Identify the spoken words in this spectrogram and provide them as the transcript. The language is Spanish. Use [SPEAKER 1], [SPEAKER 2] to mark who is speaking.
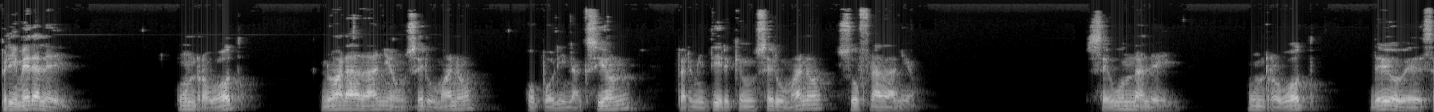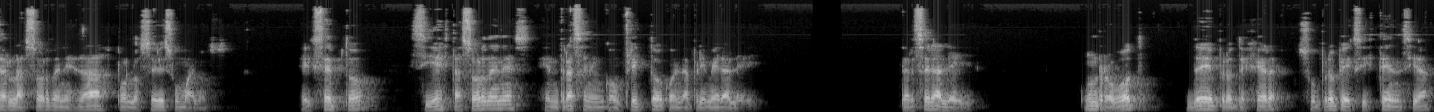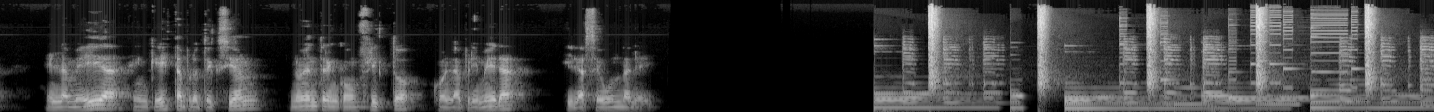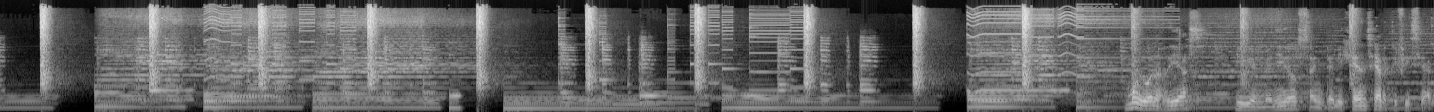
[SPEAKER 1] Primera ley. Un robot no hará daño a un ser humano o por inacción permitir que un ser humano sufra daño. Segunda ley. Un robot debe obedecer las órdenes dadas por los seres humanos, excepto si estas órdenes entrasen en conflicto con la primera ley. Tercera ley. Un robot debe proteger su propia existencia en la medida en que esta protección no entre en conflicto con la primera y la segunda ley. Muy buenos días y bienvenidos a Inteligencia Artificial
